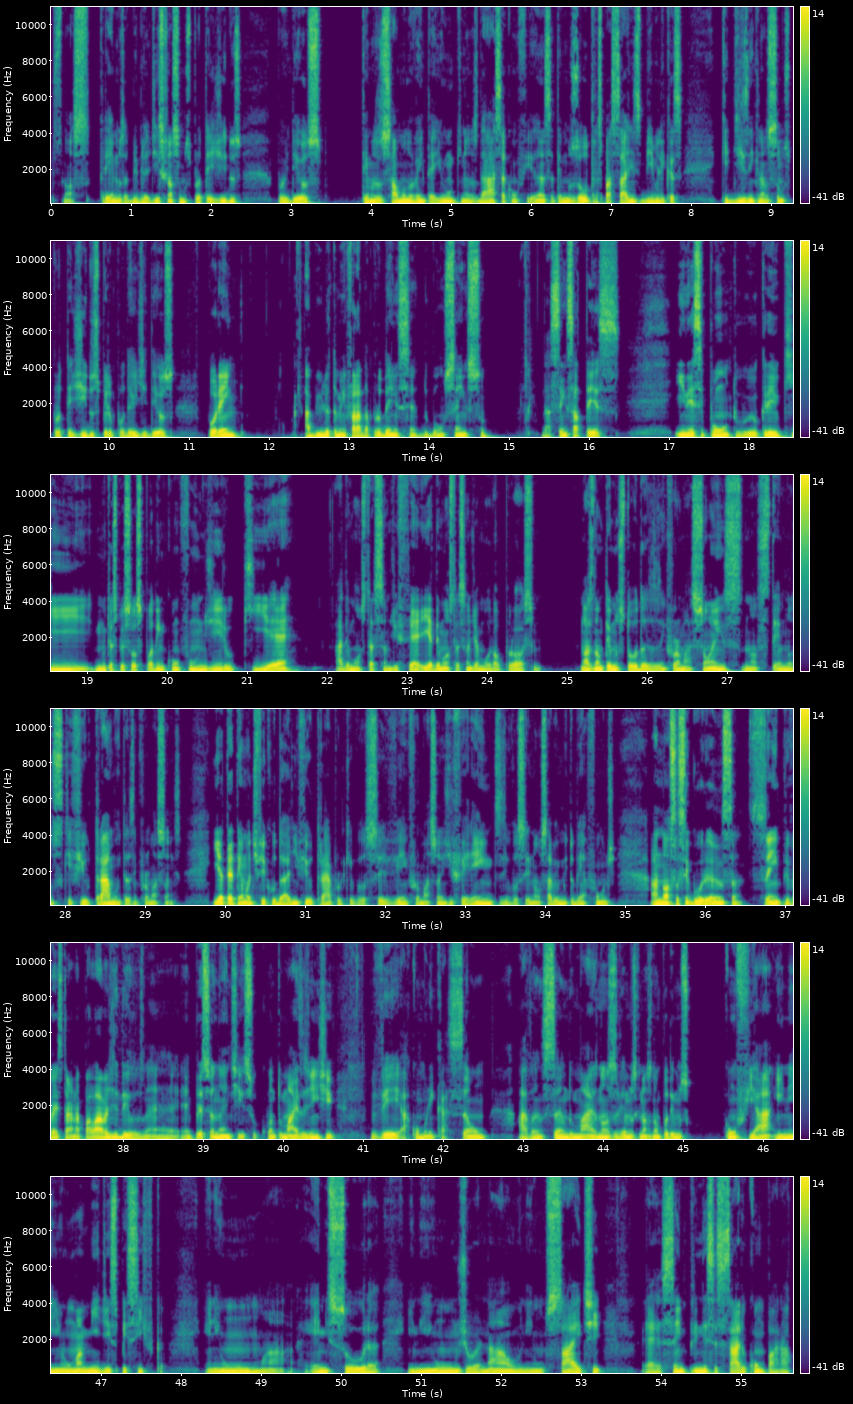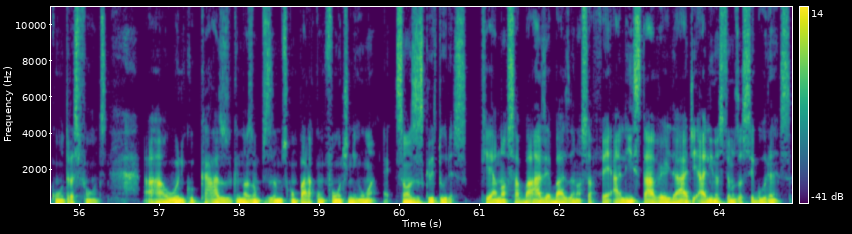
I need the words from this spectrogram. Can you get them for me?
Se nós cremos, a Bíblia diz que nós somos protegidos por Deus. Temos o Salmo 91 que nos dá essa confiança, temos outras passagens bíblicas que dizem que nós somos protegidos pelo poder de Deus. Porém, a Bíblia também fala da prudência, do bom senso, da sensatez. E nesse ponto, eu creio que muitas pessoas podem confundir o que é a demonstração de fé e a demonstração de amor ao próximo. Nós não temos todas as informações, nós temos que filtrar muitas informações. E até tem uma dificuldade em filtrar porque você vê informações diferentes e você não sabe muito bem a fonte. A nossa segurança sempre vai estar na palavra de Deus, né? É impressionante isso. Quanto mais a gente vê a comunicação avançando, mais nós vemos que nós não podemos confiar em nenhuma mídia específica, em nenhuma emissora, em nenhum jornal, em nenhum site é sempre necessário comparar com outras fontes. Ah, o único caso que nós não precisamos comparar com fonte nenhuma é, são as escrituras, que é a nossa base, a base da nossa fé. Ali está a verdade, ali nós temos a segurança.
